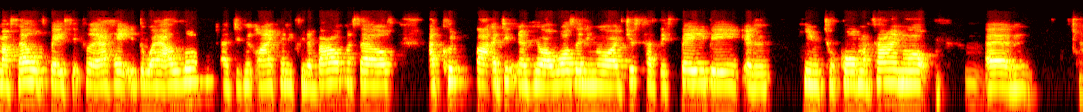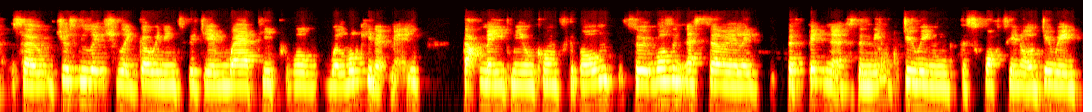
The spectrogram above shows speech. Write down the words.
myself basically. I hated the way i looked. I didn't like anything about myself. I could like, i didn't know who i was anymore. I just had this baby and he took all my time up. Um so just literally going into the gym where people were looking at me that made me uncomfortable. So it wasn't necessarily the fitness and the doing the squatting or doing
